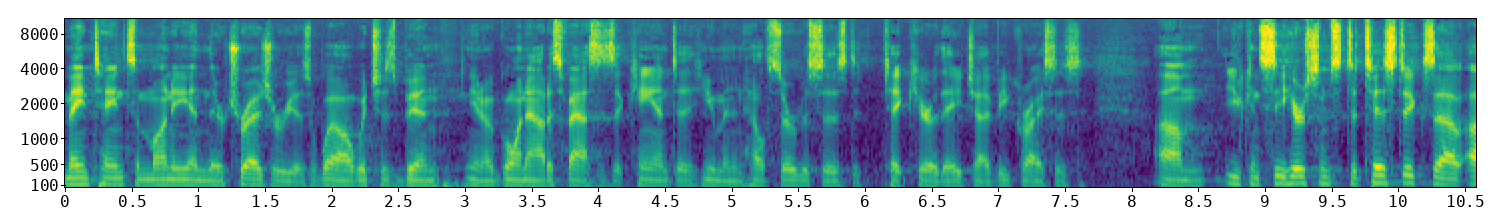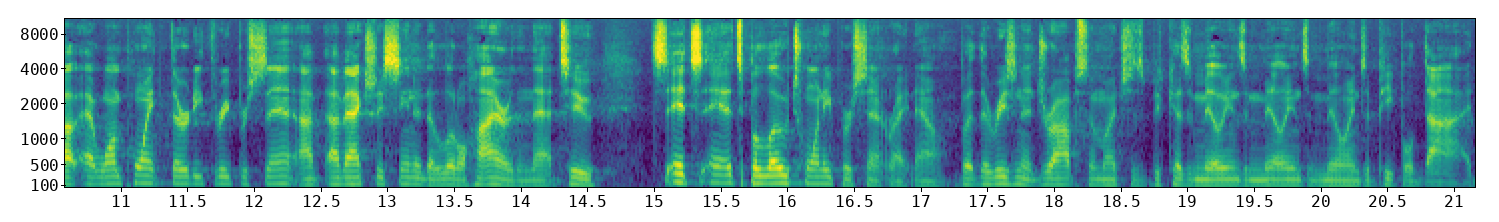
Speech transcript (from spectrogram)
maintain some money in their treasury as well, which has been you know, going out as fast as it can to human and health services to take care of the HIV crisis. Um, you can see here some statistics. Uh, uh, at one point, 33%. I've, I've, actually seen it a little higher than that, too. It's, it's, it's below 20% right now. But the reason it dropped so much is because millions and millions and millions of people died.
